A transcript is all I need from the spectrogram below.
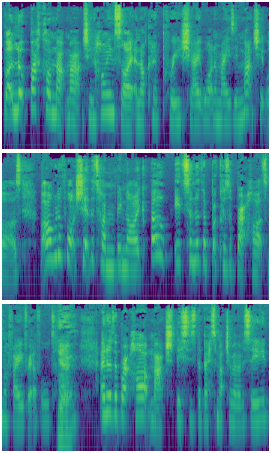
But I look back on that match in hindsight and I can appreciate what an amazing match it was. But I would have watched it at the time and been like, oh, it's another, because Bret Hart's my favourite of all time another Bret Hart match. This is the best match I've ever seen.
